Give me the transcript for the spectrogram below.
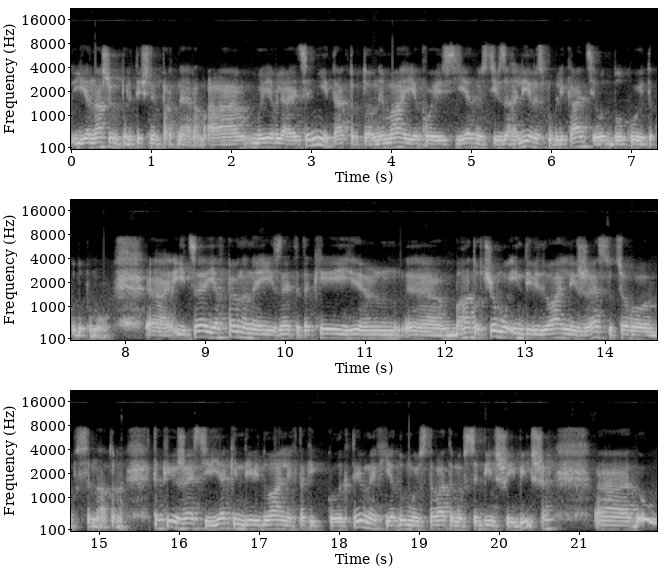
є нашим політичним партнером. А виявляється, ні, так тобто немає якоїсь єдності. Взагалі республіканці от блокують таку допомогу. Е, І це я впевнений, знаєте, такий ем, е, багато в чому індивідуальний жест у цього сенатора. Таких жестів, як індивідуальних, так і колективних, я думаю, ставатиме все більше і більше. Е, Ну,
